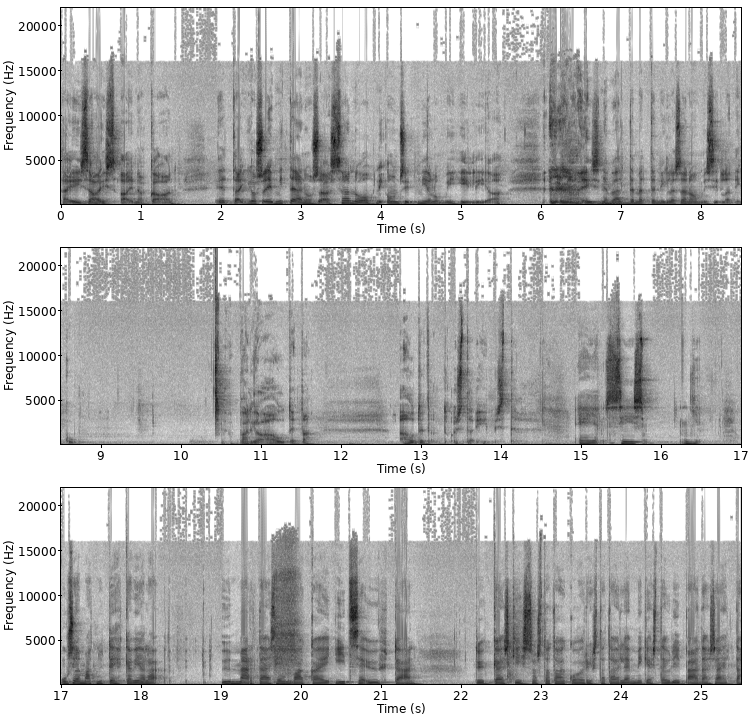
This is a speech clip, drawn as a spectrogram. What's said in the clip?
Tai ei saisi ainakaan. Että jos ei mitään osaa sanoa, niin on sitten mieluummin hiljaa. ei siinä mm. välttämättä niillä sanomisilla niin kuin paljon auteta, auteta toista ihmistä. Ei, siis useimmat nyt ehkä vielä ymmärtää sen, vaikka ei itse yhtään tykkäisi kissosta tai koirista tai lemmikestä ylipäätänsä, että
